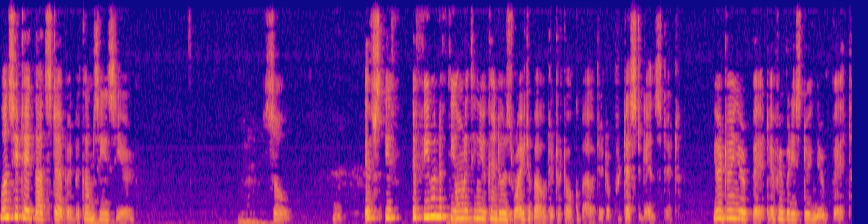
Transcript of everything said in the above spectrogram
Once you take that step, it becomes easier. So if if if even if the only thing you can do is write about it or talk about it or protest against it, you're doing your bit. Everybody's doing their bit.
